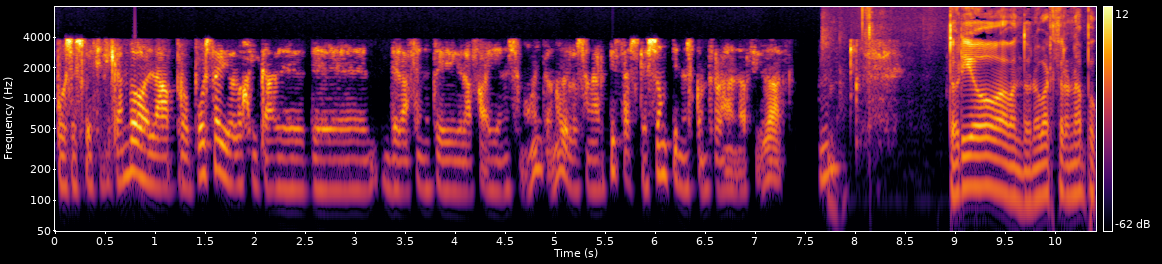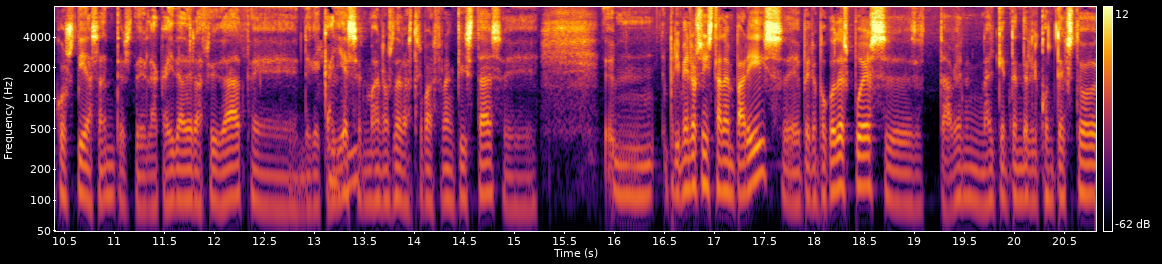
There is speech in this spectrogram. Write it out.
pues especificando la propuesta ideológica de, de, de, la CNT y de la FAI en ese momento, ¿no? De los anarquistas, que son quienes controlan la ciudad. ¿Mm? Torio abandonó Barcelona pocos días antes de la caída de la ciudad, eh, de que cayese en manos de las tropas franquistas. Eh, eh, primero se instala en París, eh, pero poco después, también hay que entender el contexto,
